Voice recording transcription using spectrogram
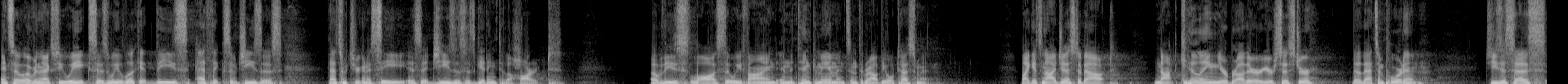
And so, over the next few weeks, as we look at these ethics of Jesus, that's what you're going to see is that Jesus is getting to the heart of these laws that we find in the Ten Commandments and throughout the Old Testament. Like, it's not just about not killing your brother or your sister, though that's important. Jesus says,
